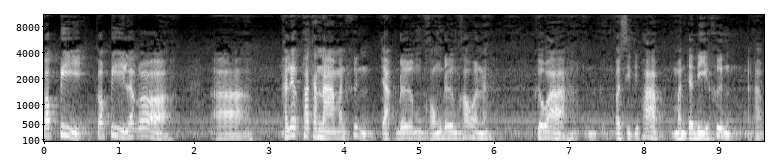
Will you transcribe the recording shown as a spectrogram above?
ก๊อปปี้ก๊อปปี้แล้วก็เขาเรียกพัฒนามันขึ้นจากเดิมของเดิมเขาอะนะเพื่อว่าประสิทธิภาพมันจะดีขึ้นนะครับ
